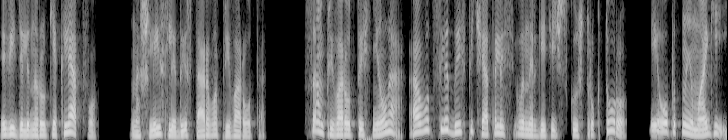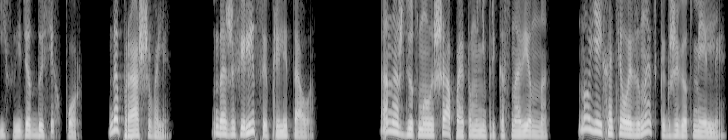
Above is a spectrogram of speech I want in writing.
видели на руке клятву, нашли следы старого приворота. Сам приворот ты сняла, а вот следы впечатались в энергетическую структуру, и опытные маги их видят до сих пор. Допрашивали. Даже Фелиция прилетала. Она ждет малыша, поэтому неприкосновенно. Но ей хотелось знать, как живет Мелли.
